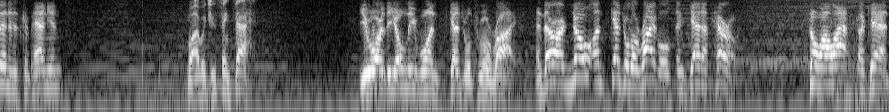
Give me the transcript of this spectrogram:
Alphen and his companions? Why would you think that? You are the only one scheduled to arrive, and there are no unscheduled arrivals in Ganath Haros. So I'll ask again,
